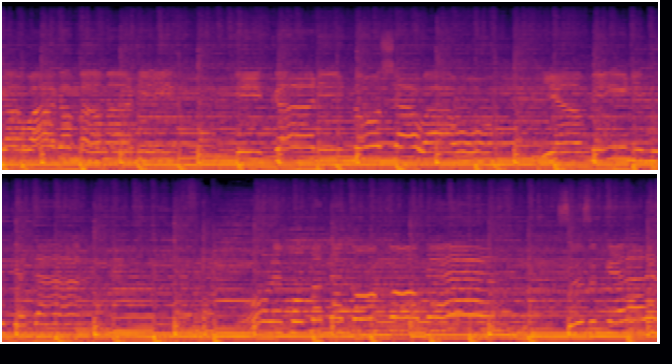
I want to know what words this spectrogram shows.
がわがままに光のシャワーを闇に向けた。俺もまたここで続けられ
